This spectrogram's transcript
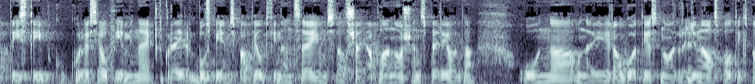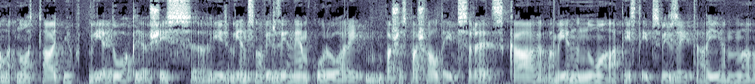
attīstību, kuru es jau pieminēju, kurai būs pieejams papildu finansējums vēl šajā plānošanas periodā. Un, uh, un arī raugoties no reģionālās politikas pamatnostādņu viedokļa, šis uh, ir viens no virzieniem, kuru arī pašas pašvaldības redz kā vienu no attīstības virzītājiem uh,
